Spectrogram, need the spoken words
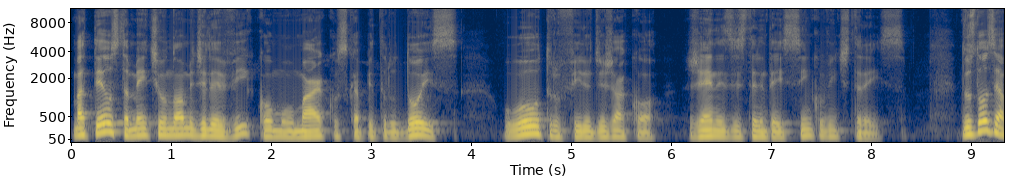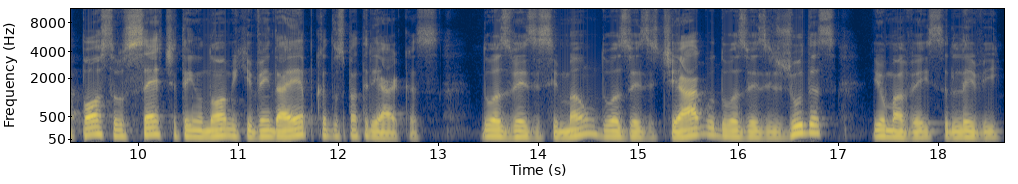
Mateus também tinha o nome de Levi, como Marcos capítulo 2, o outro filho de Jacó, Gênesis 35, 23. Dos doze apóstolos, sete têm o nome que vem da época dos patriarcas. Duas vezes Simão, duas vezes Tiago, duas vezes Judas e uma vez Levi.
